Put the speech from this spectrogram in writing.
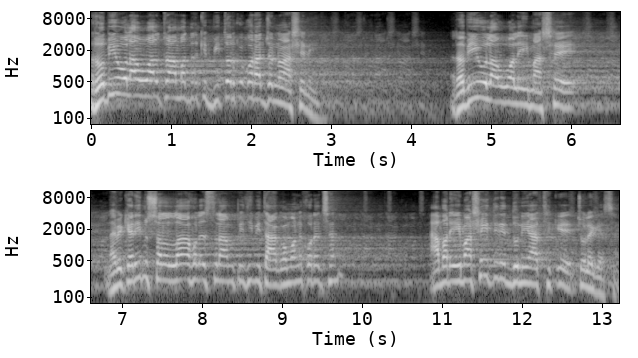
রবিউল আউয়াল তো আমাদেরকে বিতর্ক করার জন্য আসেনি। রবিউল আউ্য়াল এই মাসে নবী করিম সাল্লাহ ইসলাম পৃথিবীতে আগমন করেছেন। আবার এই মাসেই তিনি দুনিয়া থেকে চলে গেছেন।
